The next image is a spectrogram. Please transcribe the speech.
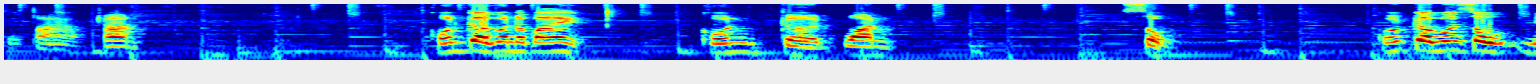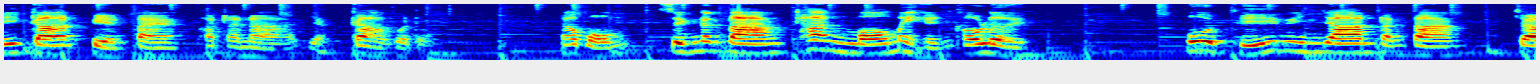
ชะตาของท่าน คนเกิดวันต่อไปคนเกิดวันศุกร์คนเกิดวันศุกร์มีการเปลี่ยนแปลงพัฒนาอย่างก้าวกระโดดนะครับผมสิ่งต่างๆ ท่านมองไม่เห็นเขาเลย พูดผีวิญญาณต่างๆ จะ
